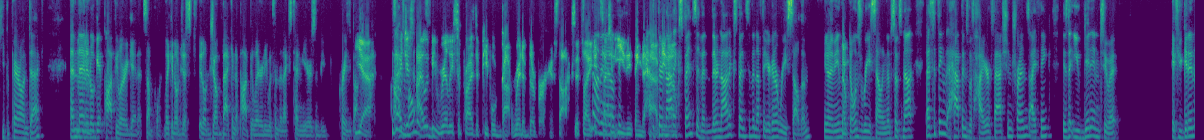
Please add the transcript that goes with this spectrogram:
keep a pair on deck. And then Mhm. it'll get popular again at some point. Like it'll just it'll jump back into popularity within the next ten years and be crazy popular. Yeah, I just I would be really surprised if people got rid of their Birkenstocks. It's like No, I it's mean, such an easy thing to have. they're not know? expensive and they're not expensive enough that you're going to resell them. You know what I mean? Like Nope. no one's reselling them. So it's not that's the thing that happens with higher fashion trends, I think, is that you get into it. If you get in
